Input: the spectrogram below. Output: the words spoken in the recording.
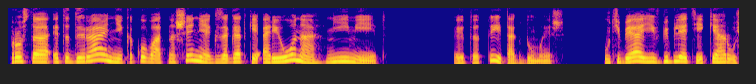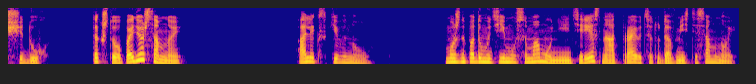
Просто эта дыра никакого отношения к загадке Ориона не имеет. Это ты так думаешь. У тебя и в библиотеке орущий дух. Так что, пойдешь со мной? Алекс кивнул. Можно подумать, ему самому неинтересно отправиться туда вместе со мной.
